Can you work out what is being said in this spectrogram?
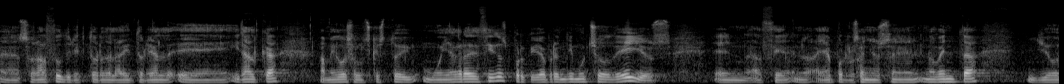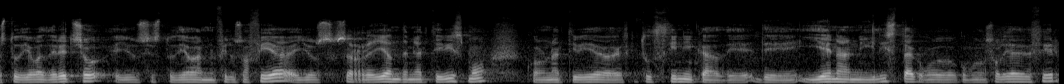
eh, Sorazu, director de la editorial eh, Iralca, amigos a los que estoy muy agradecidos porque yo aprendí mucho de ellos allá por los años eh, 90. Yo estudiaba Derecho, ellos estudiaban Filosofía, ellos se reían de mi activismo con una actitud cínica de, hiena nihilista, como, solía decir.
